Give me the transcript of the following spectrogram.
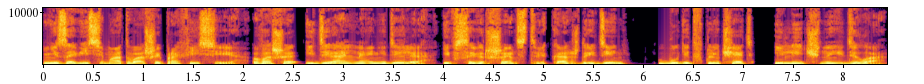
Независимо от вашей профессии, ваша идеальная неделя и в совершенстве каждый день будет включать и личные дела,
